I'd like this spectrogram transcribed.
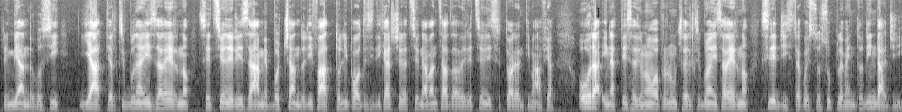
rinviando così gli atti al Tribunale di Salerno, sezione del riesame, bocciando di fatto l'ipotesi di carcerazione avanzata dalla direzione distrettuale antimafia. Ora, in attesa di una nuova pronuncia del Tribunale di Salerno, si registra questo supplemento di indagini.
